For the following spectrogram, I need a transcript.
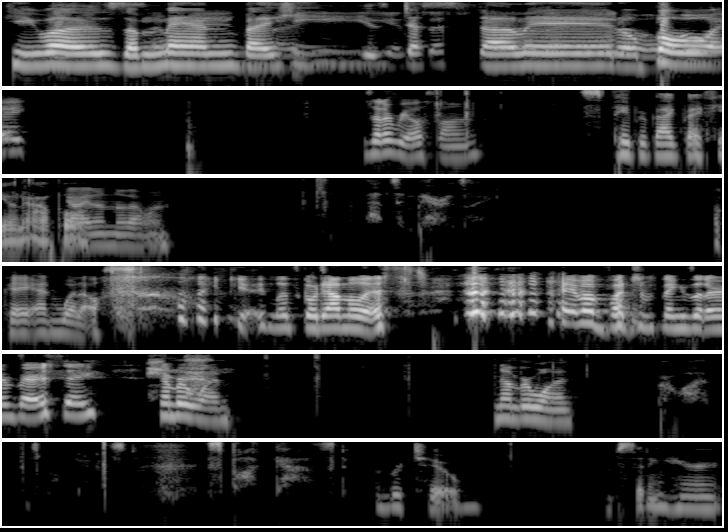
he was a man, but he is just a little boy. Is that a real song? It's Paper Bag by Fiona Apple. Yeah, I don't know that one. That's embarrassing. Okay, and what else? let's go down the list. I have a bunch of things that are embarrassing. Number one. Number one. Number one, This podcast. this podcast. Number two. I'm sitting here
